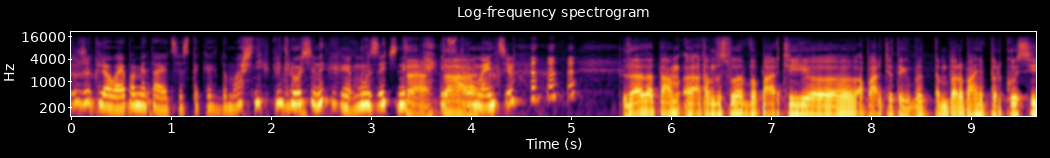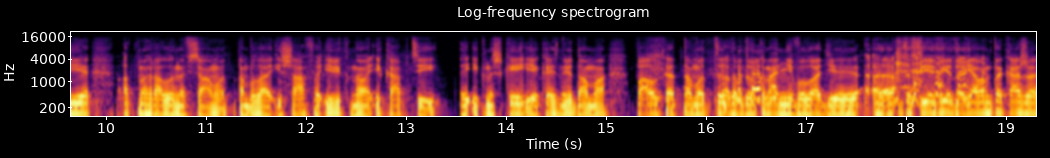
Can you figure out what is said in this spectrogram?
Дуже кльово. Я пам'ятаю це з таких домашніх підручних музичних та, інструментів. Да, да, там, а там дозволи в партію, а партію якби там барабанів, перкусії. От ми грали на всьому. Там була і шафа, і вікно, і капці, і книжки, і якась невідома палка. Там от там от виконанні Володі. Це все є відео. Я вам так кажу,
